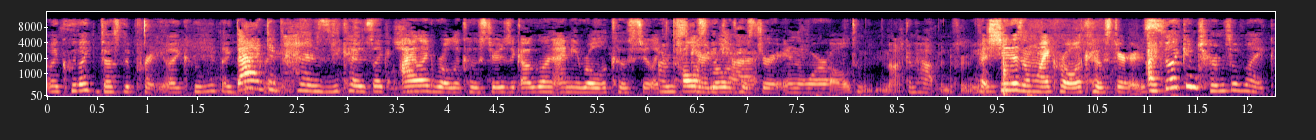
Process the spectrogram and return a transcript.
like who like does the prank? Like who would like? That depends because like I like roller coasters. Like I'll go on any roller coaster, like I'm the tallest roller cat. coaster in the world. Not gonna happen for me. But she doesn't like roller coasters. I feel like in terms of like,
